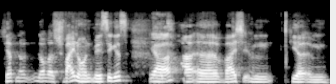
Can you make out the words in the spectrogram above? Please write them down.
ich habe noch, noch was Schweinehundmäßiges. Ja. Zwar, äh, war ich im, hier im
